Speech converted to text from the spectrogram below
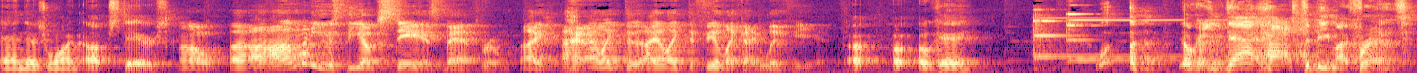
and there's one upstairs. Oh, uh, I- I'm gonna use the upstairs bathroom. I, I like to, I like to feel like I live here. Uh, okay. Well, uh, okay, that has to be my friends.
